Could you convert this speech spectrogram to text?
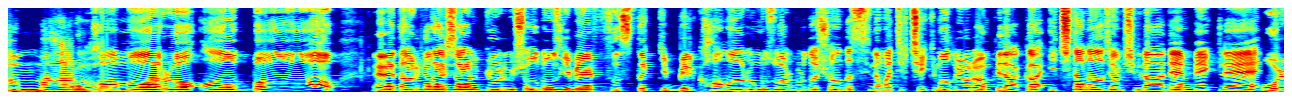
Camaro. Camaro abo. Evet arkadaşlar görmüş olduğunuz gibi fıstık gibi bir Camaro'muz var burada. Şu anda sinematik çekim alıyorum. Bir dakika içten alacağım şimdi Adem bekle. Oy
